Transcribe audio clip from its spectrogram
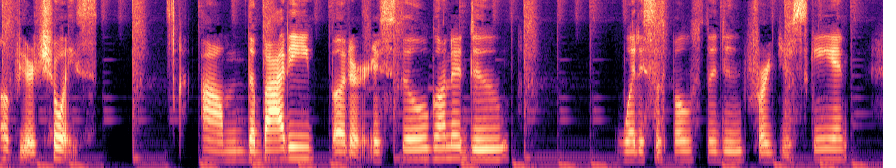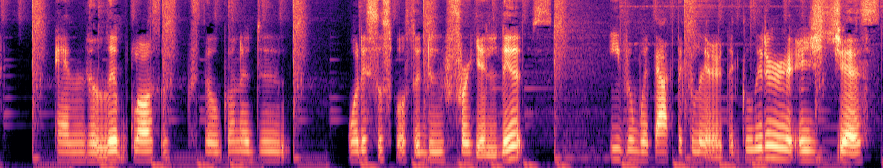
of your choice. Um, the body butter is still gonna do what it's supposed to do for your skin, and the lip gloss is still gonna do what it's supposed to do for your lips, even without the glitter. The glitter is just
